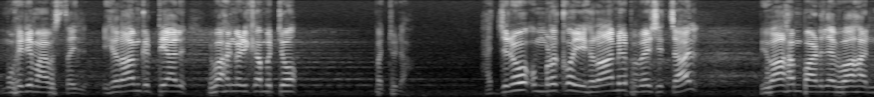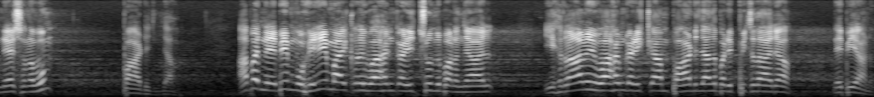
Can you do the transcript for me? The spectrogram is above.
മുഹരിമായ അവസ്ഥയിൽ. ഇഹ്റാം കിട്ടിയാൽ വിവാഹം കഴിക്കാൻ പറ്റുമോ? പറ്റൂല. ഹജ്ജിനോ ഉമ്രക്കോ ഇഹ്റാമിൽ പ്രവേശിച്ചാൽ വിവാഹം പാടില്ല വിവാഹ അന്വേഷണവും പാടില്ല. അപ്പൊ നബി മുഹരിമായിക്കൊണ്ട് വിവാഹം കഴിച്ചു എന്ന് പറഞ്ഞാൽ ഇഹ്റാമി വിവാഹം കഴിക്കാൻ പാടില്ല എന്ന് പഠിപ്പിച്ചതാരാ നബിയാണ്.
